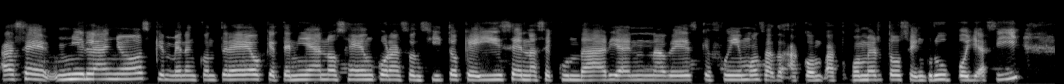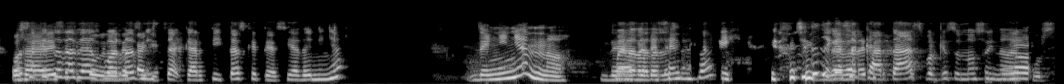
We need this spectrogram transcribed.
hace mil años que me la encontré o que tenía, no sé, un corazoncito que hice en la secundaria en una vez que fuimos a, a com- a comer todos en grupo y así. O, sea, que ese todavía guardas mis ta- cartitas que te hacía de niña. De niña, no. De Bueno, de adolescente, adolescente. sí. Sí te llegué a hacer cartas, porque eso no soy nada No. de cursi.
